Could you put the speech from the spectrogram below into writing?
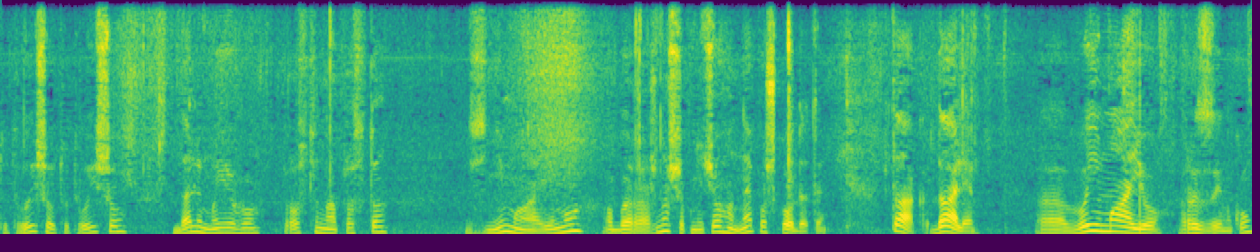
Тут вийшов, тут вийшов. Далі ми його просто-напросто знімаємо обережно, щоб нічого не пошкодити. Так, далі виймаю резинку.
